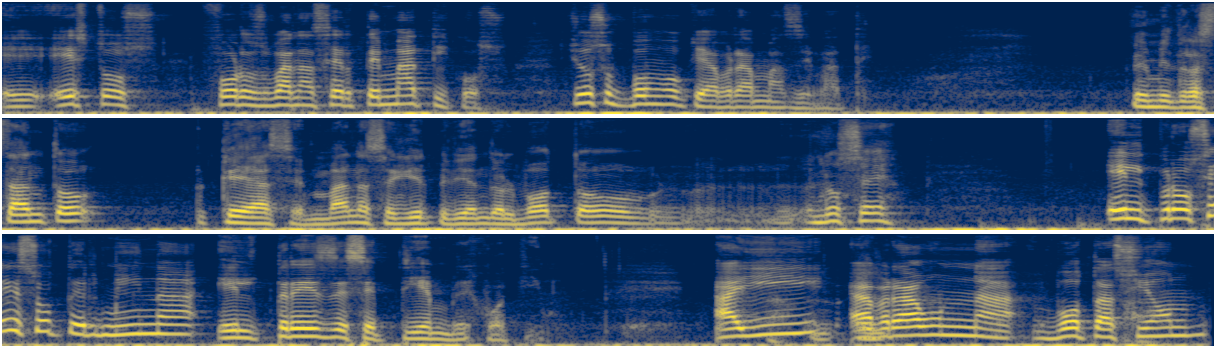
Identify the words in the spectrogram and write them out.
eh, estos foros van a ser temáticos. Yo supongo que habrá más debate. Y mientras tanto, ¿qué hacen? ¿Van a seguir pidiendo el voto? No sé. El proceso termina el 3 de septiembre, Joaquín. Allí Ah, el- habrá una votación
